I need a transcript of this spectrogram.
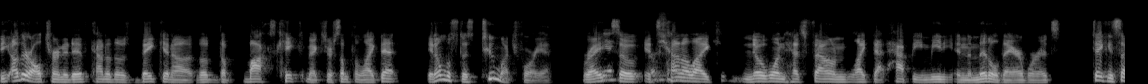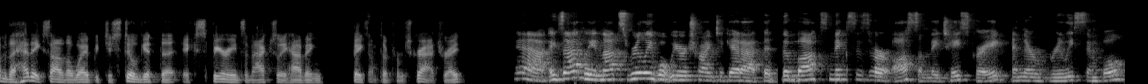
the other alternative, kind of those bacon, uh, the, the box cake mix or something like that, it almost does too much for you. Right. Yeah, so it's sure. kind of like no one has found like that happy medium in the middle there where it's taking some of the headaches out of the way, but you still get the experience of actually having baked something from scratch. Right. Yeah, exactly. And that's really what we were trying to get at that the box mixes are awesome. They taste great and they're really simple,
